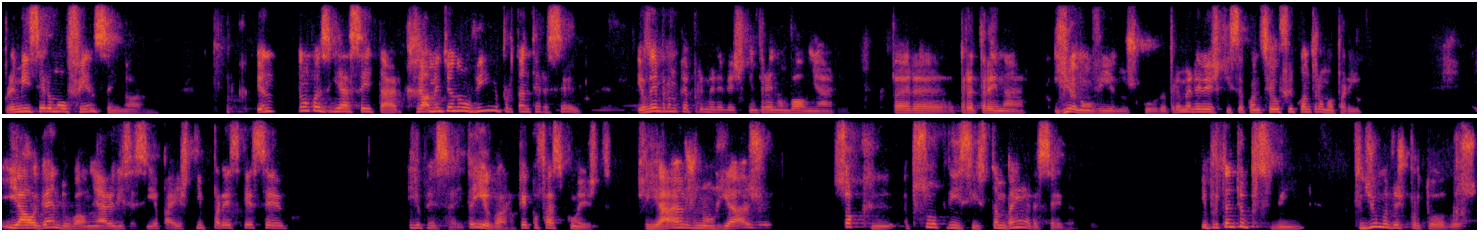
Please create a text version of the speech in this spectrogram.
para mim isso era uma ofensa enorme. Porque eu não conseguia aceitar que realmente eu não via e, portanto, era cego. Eu lembro-me que a primeira vez que entrei num balneário para, para treinar, e eu não via no escuro, a primeira vez que isso aconteceu, eu fui contra uma parede. E alguém do balneário disse assim: este tipo parece que é cego. E eu pensei, então e agora? O que é que eu faço com este? Reajo, não reajo? Só que a pessoa que disse isso também era cega. E portanto eu percebi que de uma vez por todas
